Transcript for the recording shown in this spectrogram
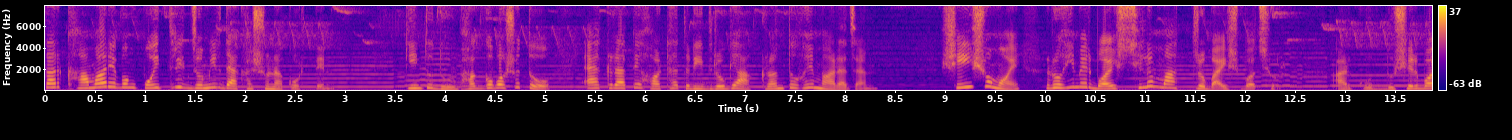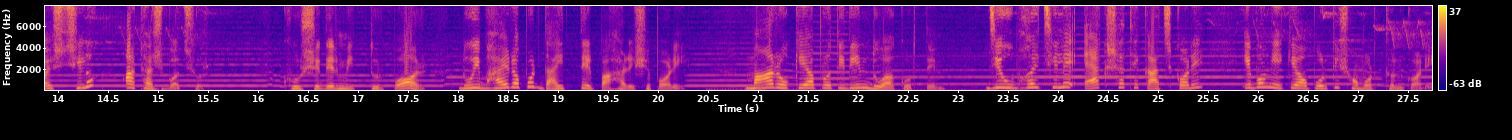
তার খামার এবং পৈতৃক জমির দেখাশোনা করতেন। কিন্তু দুর্ভাগ্যবশত এক রাতে হঠাৎ হৃদরোগে আক্রান্ত হয়ে মারা যান। সেই সময় রহিমের বয়স ছিল মাত্র ২২ বছর আর কুদ্দুসের বয়স ছিল আঠাশ বছর। খুরশেদের মৃত্যুর পর দুই ভাইয়ের ওপর দায়িত্বের পাহাড় এসে পড়ে। মা রোকেয়া প্রতিদিন দোয়া করতেন যে উভয় ছেলে একসাথে কাজ করে এবং একে অপরকে সমর্থন করে।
